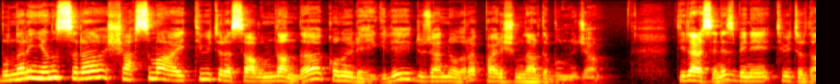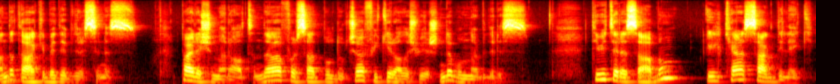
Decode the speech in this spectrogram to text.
Bunların yanı sıra şahsıma ait Twitter hesabımdan da konuyla ilgili düzenli olarak paylaşımlarda bulunacağım. Dilerseniz beni Twitter'dan da takip edebilirsiniz. Paylaşımlar altında fırsat buldukça fikir alışverişinde bulunabiliriz. Twitter hesabım İlker Sagdilek.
